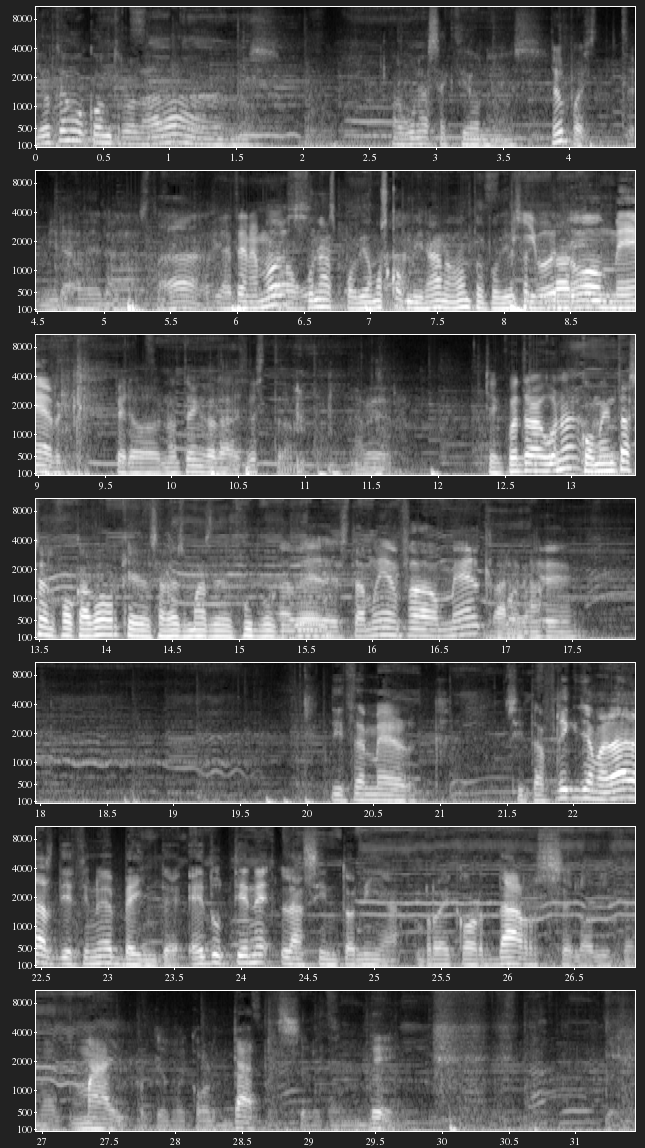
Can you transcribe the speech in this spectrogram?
Yo tengo controladas algunas secciones. Tú, pues, mira, A ver, ya está. Ya tenemos. Algunas podíamos combinar, ¿no? Te podías Y. No, Merck. Pero no tengo las de esto. A ver. ¿Te encuentras alguna? Comentas el focador, que sabes más de fútbol. que A yo. ver, está muy enfadado Merck Vale, porque... Dice Merck, Sitafric llamará a las 19.20. Edu tiene la sintonía. Recordárselo, dice Merck. Mal, porque recordárselo con D.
